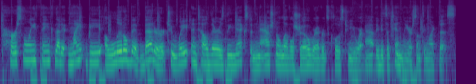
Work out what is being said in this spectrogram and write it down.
personally think that it might be a little bit better to wait until there is the next national level show wherever it's close to your app. Maybe it's a Tinley or something like this.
